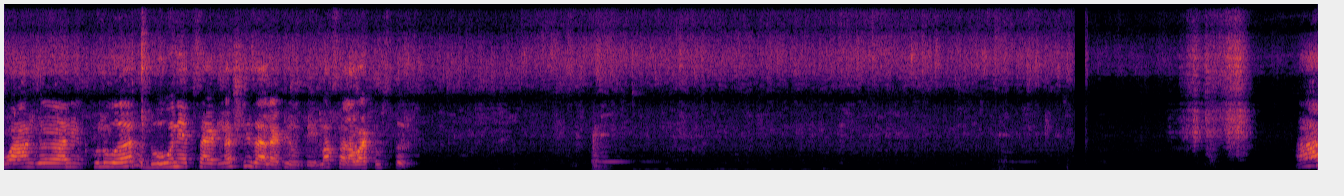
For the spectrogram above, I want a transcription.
वांग आणि फुलवर धुवून एक साईडला शिजायला ठेवते. मसाला वाटूस तर. आ?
